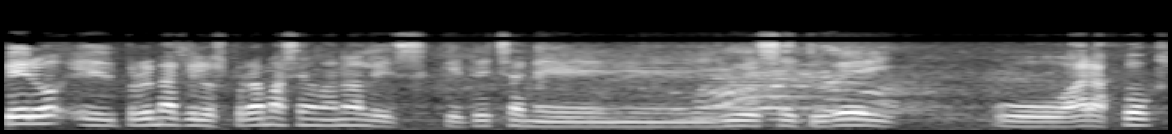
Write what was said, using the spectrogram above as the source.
Pero el problema es que los programas semanales que te echan en USA Today o ahora Fox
